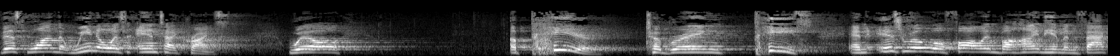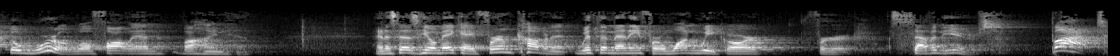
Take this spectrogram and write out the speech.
This one that we know as Antichrist will appear to bring peace and Israel will fall in behind him. In fact, the world will fall in behind him. And it says he'll make a firm covenant with the many for one week or for seven years. But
